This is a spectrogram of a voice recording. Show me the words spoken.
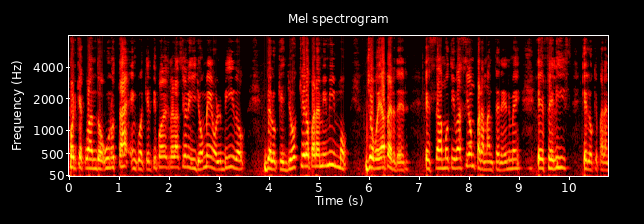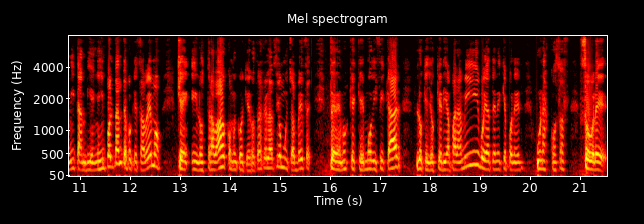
Porque cuando uno está en cualquier tipo de relaciones y yo me olvido de lo que yo quiero para mí mismo, yo voy a perder esa motivación para mantenerme eh, feliz, que lo que para mí también es importante, porque sabemos que en los trabajos, como en cualquier otra relación, muchas veces tenemos que, modificar lo que yo quería para mí, voy a tener que poner unas cosas sobre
